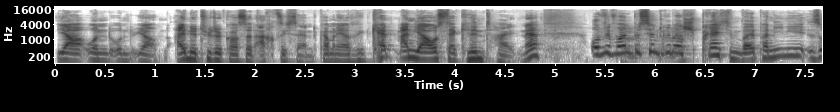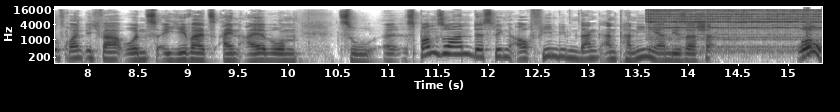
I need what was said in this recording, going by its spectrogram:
ja, und, und ja, eine Tüte kostet 80 Cent. Kann man ja, kennt man ja aus der Kindheit, ne? Und wir wollen ein bisschen drüber sprechen, weil Panini so freundlich war, uns jeweils ein Album zu äh, sponsoren. Deswegen auch vielen lieben Dank an Panini an dieser Scha Oh!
